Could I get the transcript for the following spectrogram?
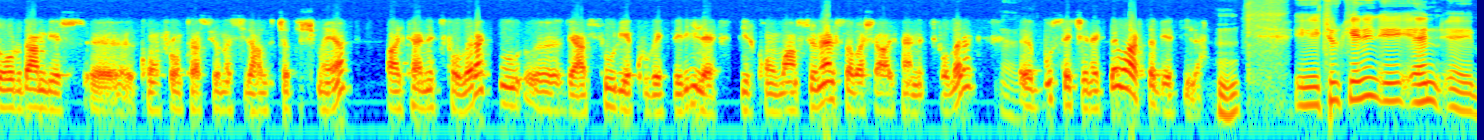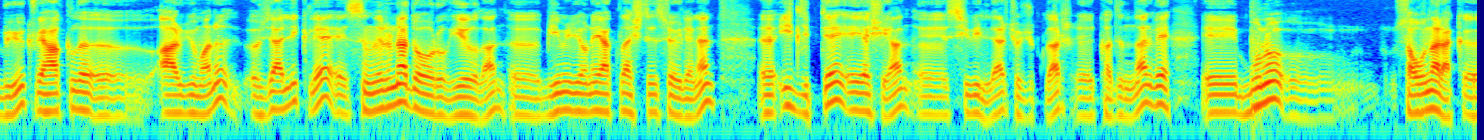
doğrudan bir e, konfrontasyona, silahlı çatışmaya alternatif olarak bu e, yani Suriye kuvvetleriyle bir konvansiyonel savaşa alternatif olarak evet. E, bu seçenek de var tabiatıyla. E, Türkiye'nin e, en e, büyük ve haklı e, argümanı özellikle e, sınırına doğru yığılan e, 1 milyona yaklaştığı söylenen e, İdlib'de e, yaşayan e, siviller, çocuklar, e, kadınlar ve e, bunu e, savunarak e,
